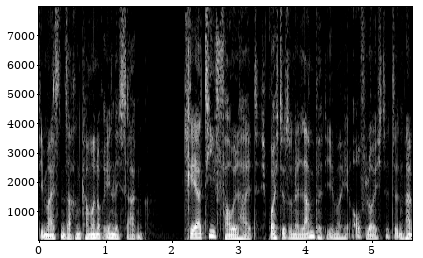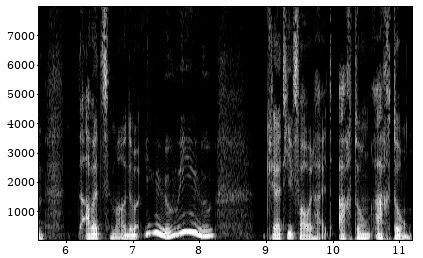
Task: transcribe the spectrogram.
die meisten Sachen kann man doch ähnlich sagen. Kreativfaulheit. Ich bräuchte so eine Lampe, die immer hier aufleuchtet in meinem Arbeitszimmer und immer iu, iu. Kreativfaulheit. Achtung, Achtung.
